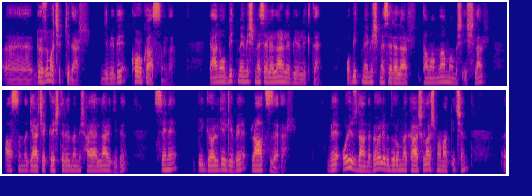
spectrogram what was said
e, gözüm açık gider gibi bir korku aslında. Yani o bitmemiş meselelerle birlikte, o bitmemiş meseleler, tamamlanmamış işler aslında gerçekleştirilmemiş hayaller gibi seni bir gölge gibi rahatsız eder. Ve o yüzden de böyle bir durumla karşılaşmamak için e,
